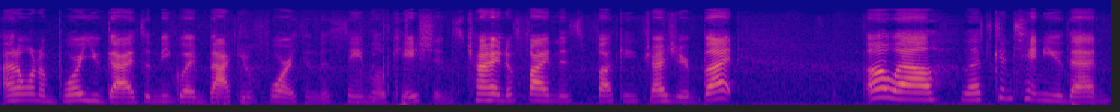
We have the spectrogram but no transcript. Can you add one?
I don't want to bore you guys with me going back and forth in the same locations trying to find this fucking treasure, but oh well, let's continue then.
